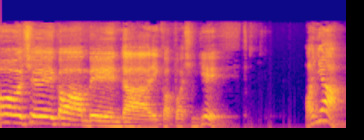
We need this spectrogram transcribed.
Hoşe kambendari kapaşince. Anya.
